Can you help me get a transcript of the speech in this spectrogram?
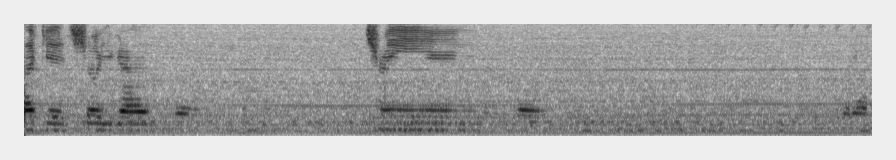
That could show you guys the train, or whatever.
